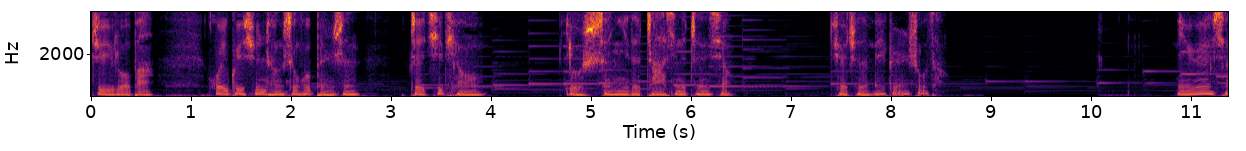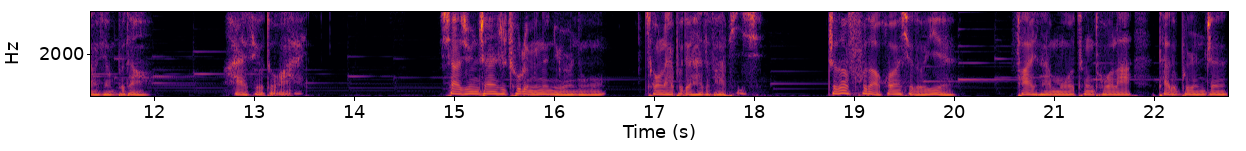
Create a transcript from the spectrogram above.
剧已落罢，回归寻常生活本身，这七条有深意的扎心的真相，却值得每个人收藏。你永远想象不到，孩子有多爱你。夏君山是出了名的女儿奴，从来不对孩子发脾气，直到辅导画完写作业。发现他磨蹭拖拉，态度不认真，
